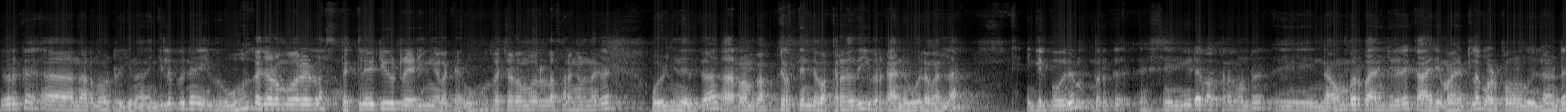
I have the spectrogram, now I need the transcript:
ഇവർക്ക് നടന്നുകൊണ്ടിരിക്കുന്നതാണ്. എങ്കിലും പിന്നെ ഊഹ കച്ചവടം പോലെയുള്ള സ്പെക്കുലേറ്റീവ് ട്രേഡിങ്ങുകളൊക്കെ ഊഹ കച്ചവടം പോലുള്ള സ്ഥലങ്ങളിൽ നിന്നൊക്കെ ഒഴിഞ്ഞു നിൽക്കുക. കാരണം വക്രത്തിന്റെ വക്രഗതി ഇവർക്ക് അനുകൂലമല്ല. എങ്കിൽ പോലും ഇവർക്ക് ശനിയുടെ വക്ര കൊണ്ട് ഈ നവംബർ പതിനഞ്ച് വരെ കാര്യമായിട്ടുള്ള കുഴപ്പങ്ങളൊന്നും ഇല്ലാണ്ട്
